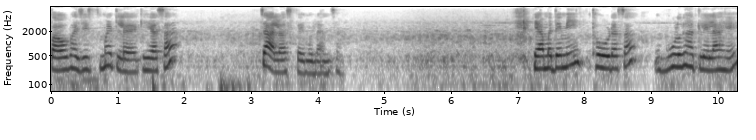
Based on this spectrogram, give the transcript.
पावभाजीच म्हटलं की असा चालू असतं आहे मुलांचा. यामध्ये मी थोडासा गूळ घातलेला आहे.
